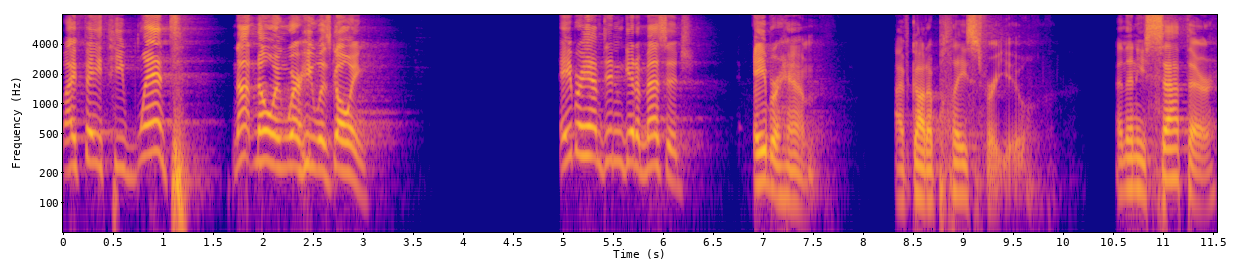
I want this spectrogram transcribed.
By faith, he went, not knowing where he was going. Abraham didn't get a message Abraham, I've got a place for you. And then he sat there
